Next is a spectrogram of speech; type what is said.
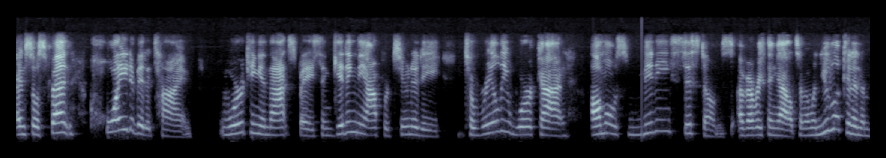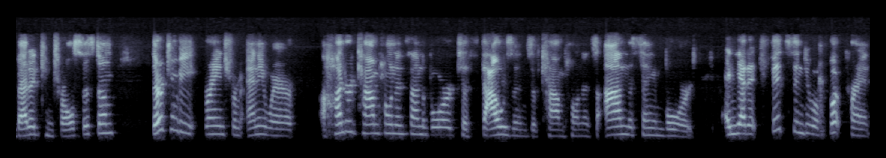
And so spent quite a bit of time working in that space and getting the opportunity to really work on almost mini systems of everything else. I mean, when you look at an embedded control system, there can be range from anywhere 100 components on the board to thousands of components on the same board. And yet it fits into a footprint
